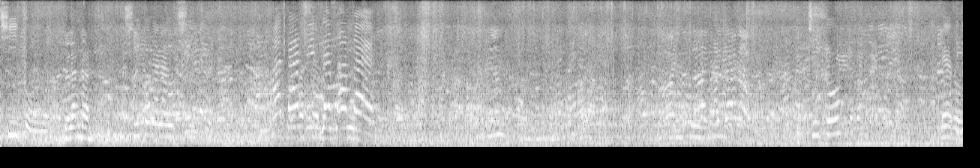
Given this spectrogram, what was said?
Chiko. Dalandan. Chiko na lang chiko. Ate, seedless ate. Chico? Meron.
